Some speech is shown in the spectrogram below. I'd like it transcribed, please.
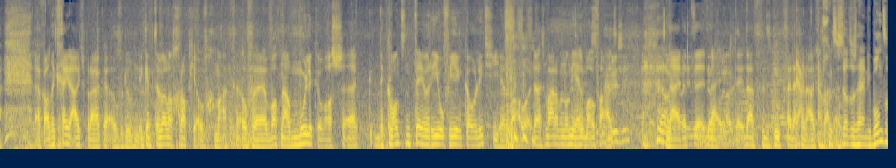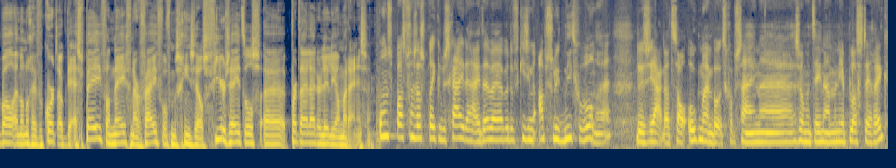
daar kan ik geen uitspraken over doen. Ik heb er wel een grapje over gemaakt. Over wat nou moeilijker was. Uh, de kwantumtheorie of hier een coalitie bouwen. daar waren we nog niet helemaal over uit. Nee, dat, nee, daar doe ik verder ja, geen uitspraak nou goed, dus dat was die Bontebal. En dan nog even kort ook de SP van 9 naar 5 of misschien zelfs 4 zetels. partijleider Lilian Marijnissen. Ons past vanzelfsprekend bescheiden Hè. We hebben de verkiezingen absoluut niet gewonnen. Hè. Dus ja, dat zal ook mijn boodschap zijn uh, zometeen aan meneer Plasterk.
